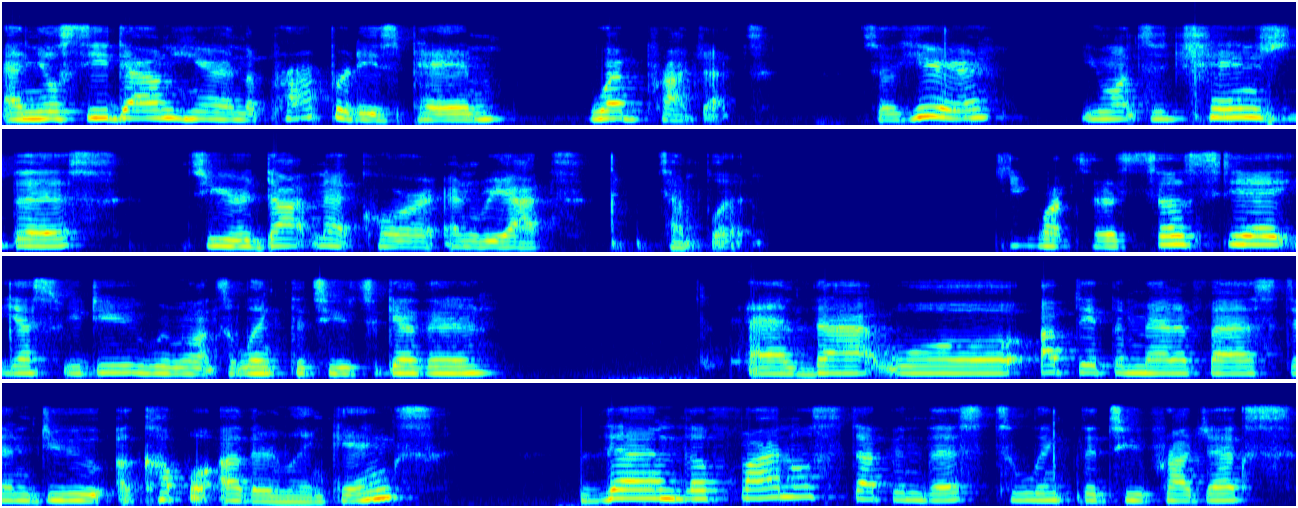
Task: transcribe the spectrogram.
and you'll see down here in the Properties pane, Web Project. So here, you want to change this to your .NET Core and React template. Do you want to associate? Yes, we do. We want to link the two together. And that will update the manifest and do a couple other linkings. Then the final step in this to link the two projects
